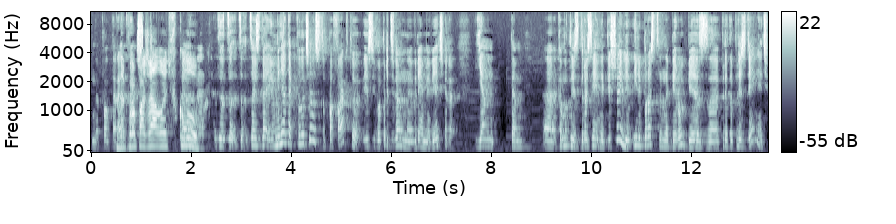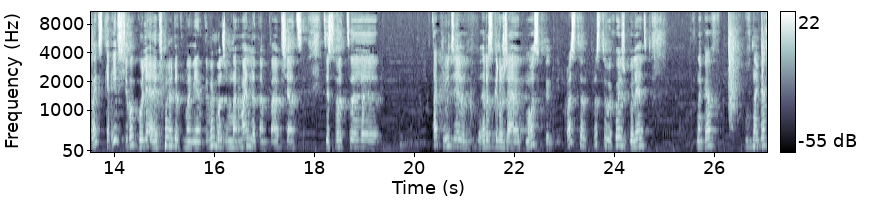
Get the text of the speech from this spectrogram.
на полтора Добро пожаловать в клуб. А, то, то, то, то есть, да, и у меня так получилось, что по факту, если в определенное время вечера я там кому-то из друзей напишу или, или просто наберу без э, предупреждения, человек, скорее всего, гуляет в этот момент, и мы можем нормально там пообщаться. То есть вот э, так люди разгружают мозг, и просто, просто выходишь гулять. В ногах, в ногах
